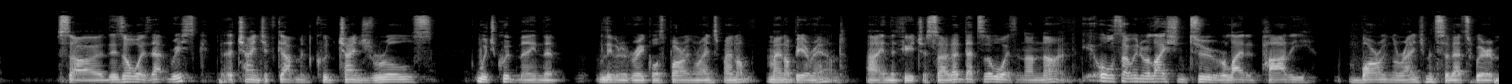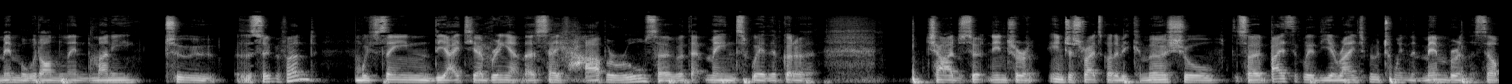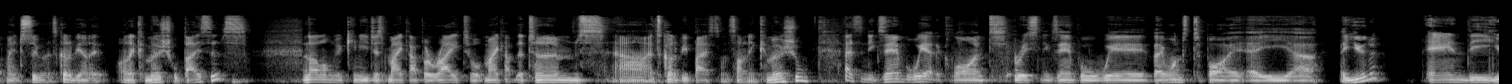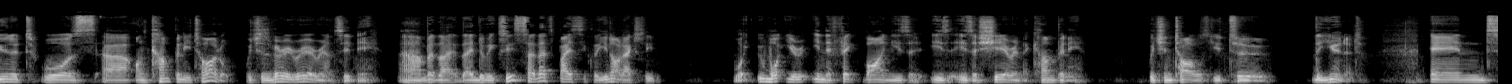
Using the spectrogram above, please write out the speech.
So there's always that risk. A change of government could change rules, which could mean that limited recourse borrowing arrangements may not may not be around uh, in the future. So that that's always an unknown. Also, in relation to related party borrowing arrangements, so that's where a member would on lend money to the super fund. We've seen the ATO bring out those safe harbour rules. So that means where they've got to charge certain inter- interest rate's got to be commercial. So basically, the arrangement between the member and the self-managed super it's got to be on a on a commercial basis. No longer can you just make up a rate or make up the terms. Uh, it's got to be based on something commercial. As an example, we had a client, a recent example, where they wanted to buy a uh, a unit, and the unit was uh, on company title, which is very rare around Sydney, um, but they, they do exist. So that's basically you're not actually what what you're in effect buying is a, is is a share in a company, which entitles you to the unit, and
